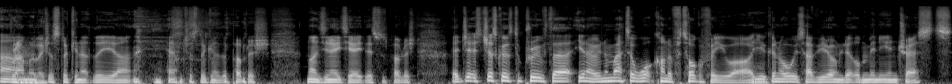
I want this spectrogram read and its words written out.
um, just looking at the uh, yeah, just looking at the published 1988. This was published. It just, just goes to prove that you know, no matter what kind of photographer you are, Hmm. you can always have your own little mini interests,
